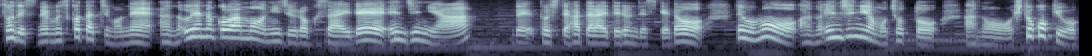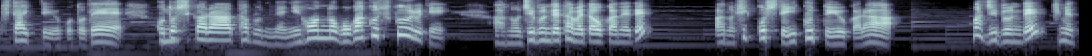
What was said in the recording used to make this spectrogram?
そうですね息子たちもねあの上の子はもう26歳でエンジニアでとして働いてるんですけどでももうあのエンジニアもちょっとあの一呼吸置きたいっていうことで今年から多分ね日本の語学スクールにあの自分で貯めたお金であの引っ越していくっていうから、まあ、自分で決め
